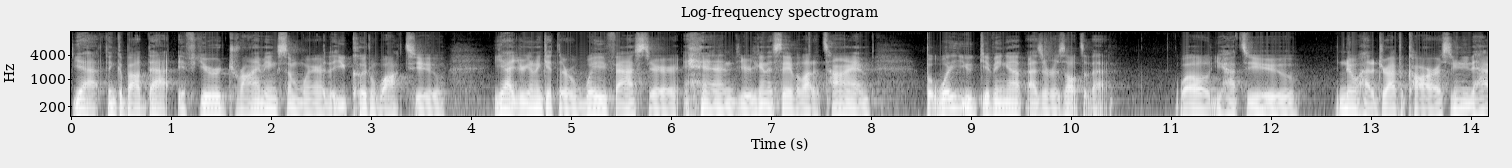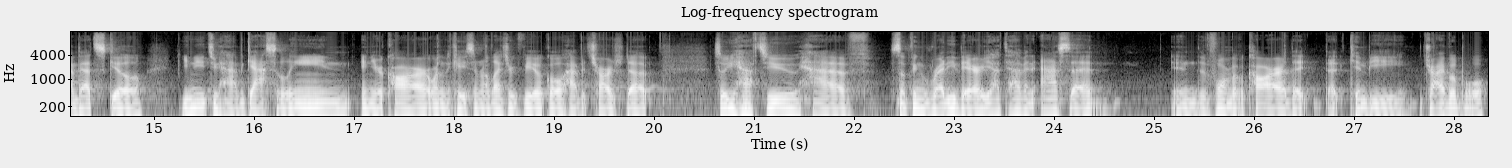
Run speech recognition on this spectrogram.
yeah, think about that. If you're driving somewhere that you could walk to, yeah, you're going to get there way faster and you're going to save a lot of time. But what are you giving up as a result of that? Well, you have to know how to drive a car, so you need to have that skill. You need to have gasoline in your car, or in the case of an electric vehicle, have it charged up. So you have to have something ready there. You have to have an asset in the form of a car that, that can be drivable.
